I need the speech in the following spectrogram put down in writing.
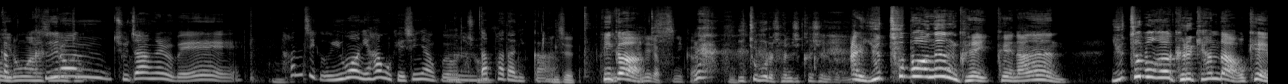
그러니까 이런 거 하시는 좀 그런 주장을 왜 현직 의원이 하고 계시냐고요. 답답하다니까. 이제 그러니까 할 일이 없으니까. 유튜브로 전직하시려고. 아니 유튜버는 그래 그래 나는 유튜버가 그렇게 한다. 오케이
